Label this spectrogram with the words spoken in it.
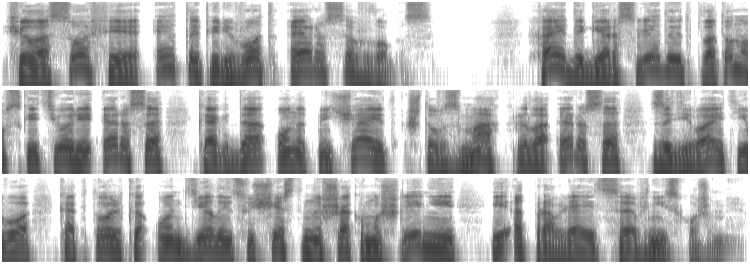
Философия — это перевод Эроса в логос. Хайдегер следует платоновской теории Эроса, когда он отмечает, что взмах крыла Эроса задевает его, как только он делает существенный шаг в мышлении и отправляется в неисхоженное.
